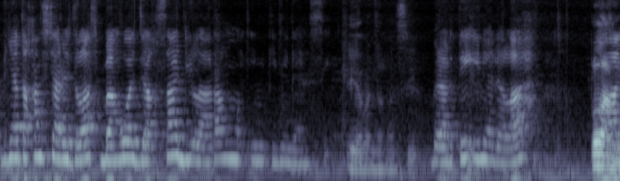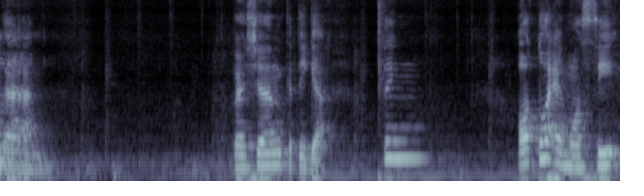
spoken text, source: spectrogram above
Dinyatakan secara jelas bahwa jaksa dilarang mengintimidasi. Iya benar sih. Berarti ini adalah Pelanggaran. Question ketiga. Ting. Oto emosi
